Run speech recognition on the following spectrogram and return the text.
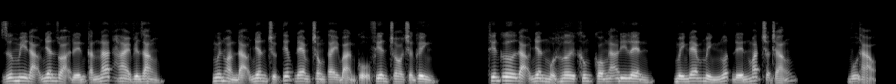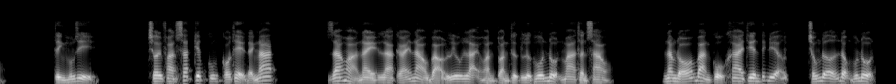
Dương mi đạo nhân dọa đến cắn nát hai viên răng. Nguyên hoàn đạo nhân trực tiếp đem trong tay bản cổ phiên cho trần kinh. Thiên cơ đạo nhân một hơi không có ngã đi lên, mình đem mình nuốt đến mắt trợn trắng. Vũ thảo, tình huống gì? Chơi phan sát kiếp cũng có thể đánh nát. Gia hỏa này là cái nào bảo lưu lại hoàn toàn thực lực hỗn độn ma thần sao? Năm đó bản cổ khai thiên tích địa, chống đỡ động hỗn độn,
